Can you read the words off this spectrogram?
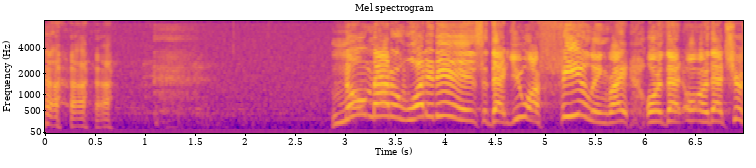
no matter what it is that you are feeling, right, or that or that you're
